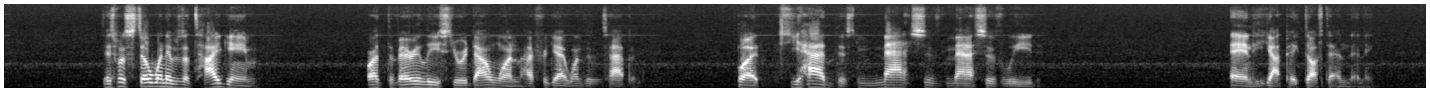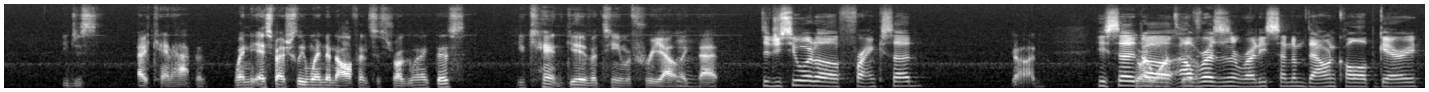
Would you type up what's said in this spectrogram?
This was still when it was a tie game, or at the very least, you were down one. I forget when this happened. But he had this massive, massive lead, and he got picked off to end the inning. You just, that can't happen. When, especially when an offense is struggling like this, you can't give a team a free out like Mm. that. Did you see what uh, Frank said? God. He said uh. Alvarez isn't ready. Send him down. Call up Gary.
